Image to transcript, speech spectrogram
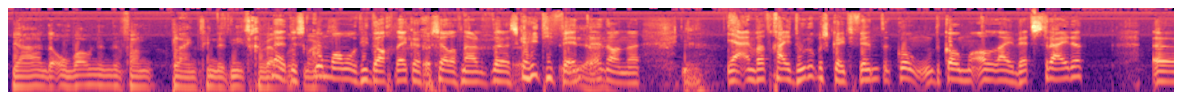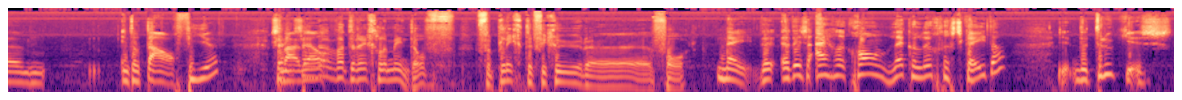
Ja, de omwonenden van het plein vinden het niet geweldig. Nee, dus maar- kom allemaal die dag lekker gezellig naar het uh, skate-event. Ja. En dan, eh, ja. en wat ga je doen op een skate-event? Er, kom- er komen allerlei wedstrijden. Ehm, in totaal vier. Zijn, maar zijn wel, er wat reglementen of verplichte figuren eh, voor? Nee, de- het is eigenlijk gewoon lekker luchtig skaten. De trucjes,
